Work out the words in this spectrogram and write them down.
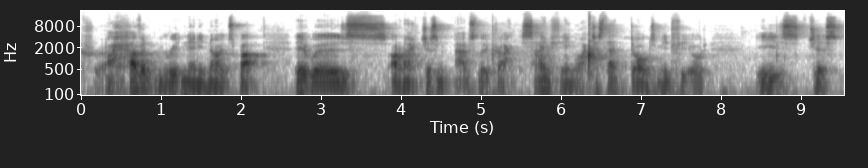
crap. I haven't written any notes, but it was I don't know, just an absolute crack. Same thing, like just that dogs midfield is just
